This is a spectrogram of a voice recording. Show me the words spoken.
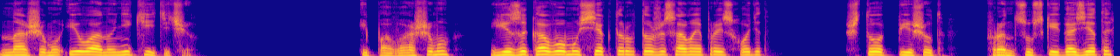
нашему Ивану Никитичу». «И по-вашему, языковому сектору то же самое происходит? Что пишут французские газеты?»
